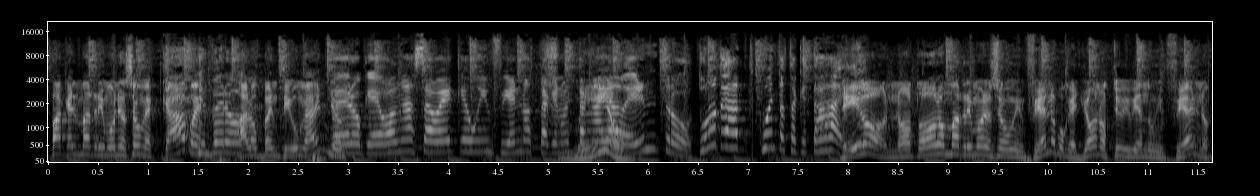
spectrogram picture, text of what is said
para que el matrimonio sea un escape Pero- a los 21 años. Pero que van a saber que es un infierno hasta que no están ahí adentro. Tú no te das cuenta hasta que estás ahí. Digo, no todos los matrimonios son un infierno, porque yo no estoy viviendo un infierno.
